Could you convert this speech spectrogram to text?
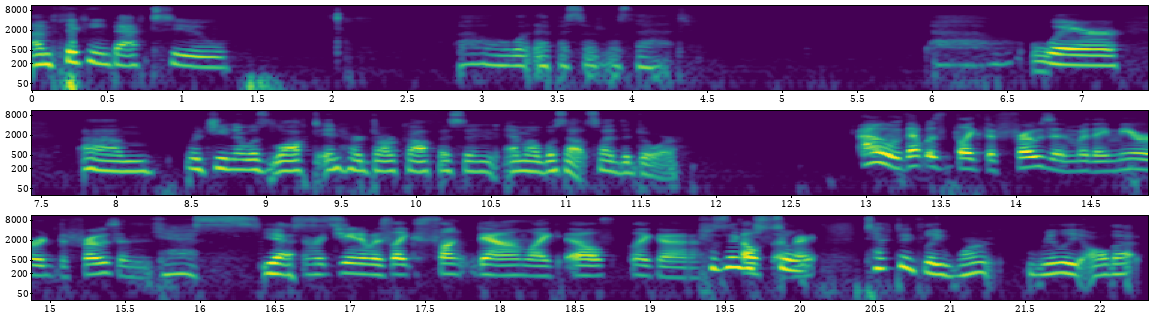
I'm thinking back to oh, what episode was that? where um, Regina was locked in her dark office and Emma was outside the door. Oh, that was like the Frozen where they mirrored the Frozen. Yes, yes. And Regina was like sunk down like El- like a because they were Elsa, still right? technically weren't really all that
